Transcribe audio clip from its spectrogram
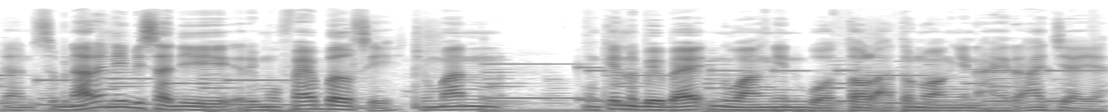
Dan sebenarnya ini bisa di removable sih, cuman mungkin lebih baik nuangin botol atau nuangin air aja ya.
